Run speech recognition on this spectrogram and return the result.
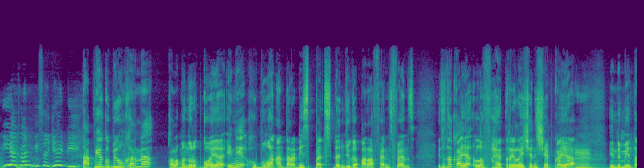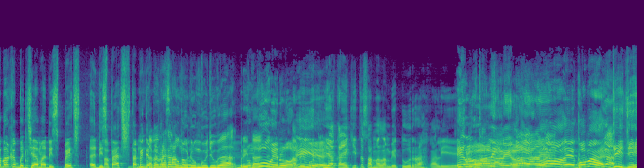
Iya kan bisa jadi. Tapi aku bingung karena kalau menurut gue ya ini hubungan antara dispatch dan juga para fans fans itu tuh kayak love hate relationship kayak in the meantime mereka benci sama dispatch eh, dispatch tapi, tiap Tapi tanggal mereka satu nunggu-nunggu juga berita. nungguin loh Tapi iya. ya kayak kita sama Lambe Turah kali Eh, ya. lu Lo kali, kali, lo kali. Oh, eh gue mah jijik.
